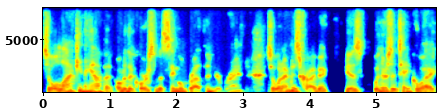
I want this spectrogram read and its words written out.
So a lot can happen over the course of a single breath in your brain. So, what mm-hmm. I'm describing is when there's a takeaway,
